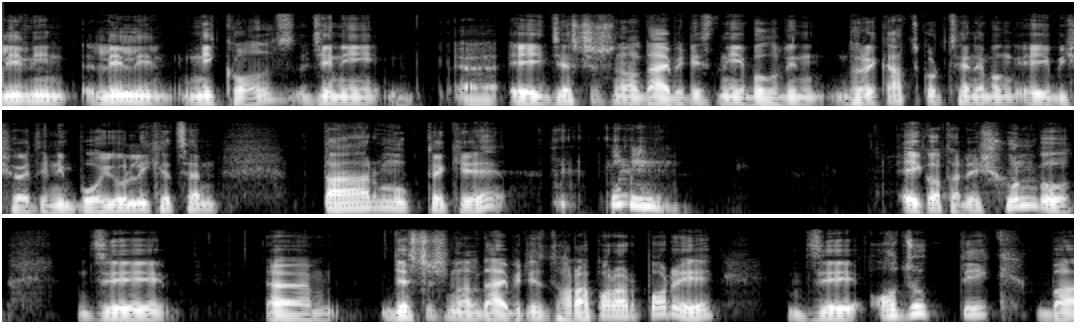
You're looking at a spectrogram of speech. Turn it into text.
লিলিন লিলি নিকোলস যিনি এই জেস্টেশনাল ডায়াবেটিস নিয়ে বহুদিন ধরে কাজ করছেন এবং এই বিষয়ে তিনি বইও লিখেছেন। তার মুখ থেকে এই কথাটি শুনব যে জেস্টেশনাল ডায়াবেটিস ধরা পড়ার পরে যে অযৌক্তিক বা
